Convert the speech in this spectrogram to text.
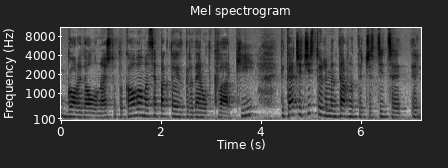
горе-долу нещо такова, ама все пак той е изграден от кварки. Така че чисто елементарната частица е, е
